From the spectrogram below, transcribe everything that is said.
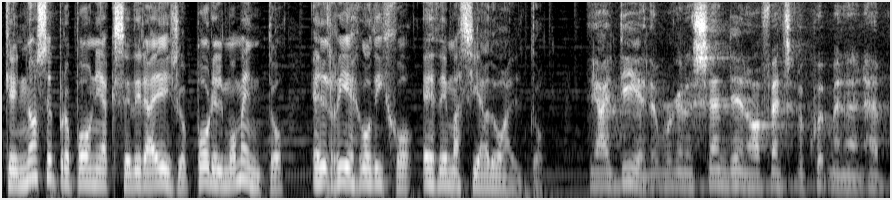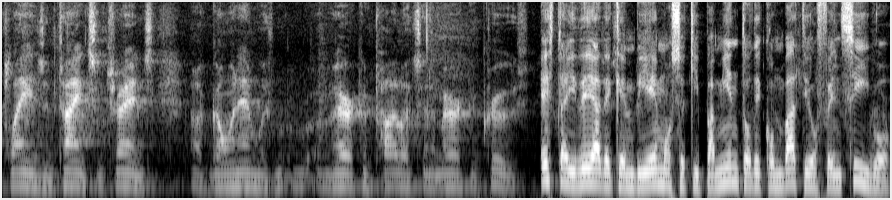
que no se propone acceder a ello por el momento, el riesgo, dijo, es demasiado alto. Esta idea de que enviemos equipamiento de combate ofensivo,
